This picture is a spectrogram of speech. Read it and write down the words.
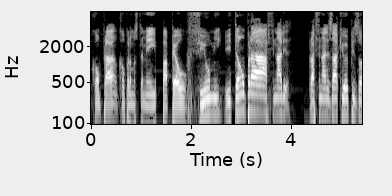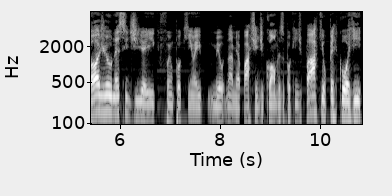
comprar, compramos também papel filme. Então, para finalizar para finalizar aqui o episódio, nesse dia aí que foi um pouquinho aí meu, na minha parte de compras, um pouquinho de parque, eu percorri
